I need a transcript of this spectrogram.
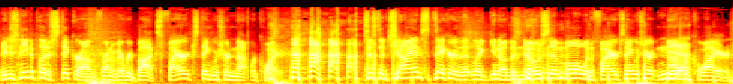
They just need to put a sticker on the front of every box. Fire extinguisher not required. just a giant sticker that, like, you know, the no symbol with a fire extinguisher not Yeah. required.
